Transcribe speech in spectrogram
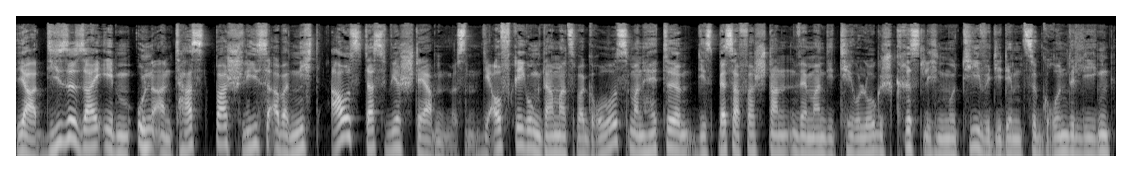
Ja, diese sei eben unantastbar, schließe aber nicht aus, dass wir sterben müssen. Die Aufregung damals war groß. Man hätte dies besser verstanden, wenn man die theologisch-christlichen Motive, die dem zugrunde liegen,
